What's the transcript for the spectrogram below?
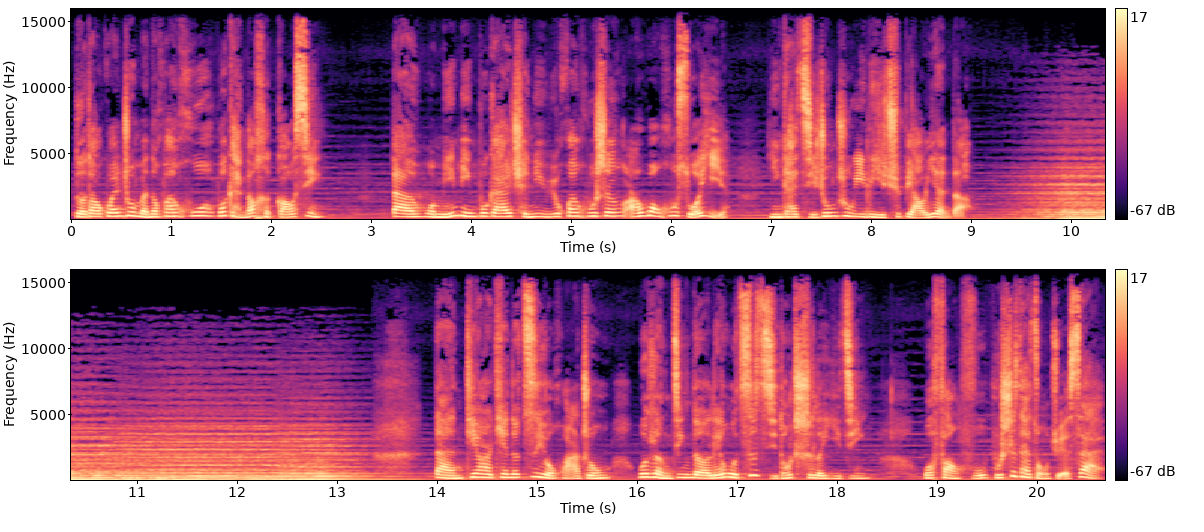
得到观众们的欢呼，我感到很高兴。但我明明不该沉溺于欢呼声而忘乎所以，应该集中注意力去表演的。但第二天的自由滑中，我冷静的连我自己都吃了一惊。我仿佛不是在总决赛，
